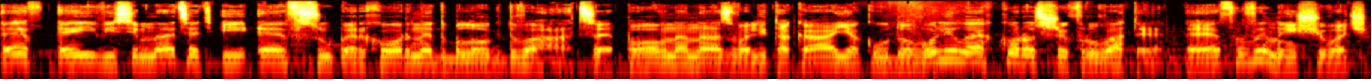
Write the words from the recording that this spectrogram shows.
FA-18 і F Super Hornet Block 2 – це повна назва літака, яку доволі легко розшифрувати. F – винищувач,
